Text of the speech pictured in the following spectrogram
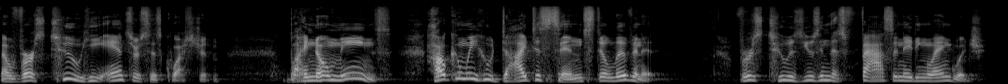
Now, verse 2, he answers his question By no means. How can we who died to sin still live in it? Verse 2 is using this fascinating language.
